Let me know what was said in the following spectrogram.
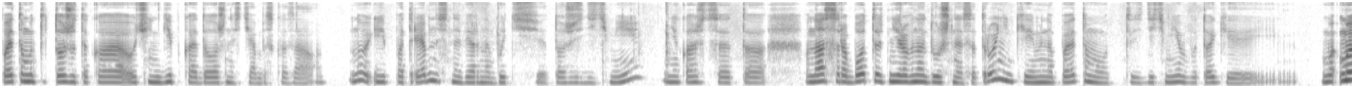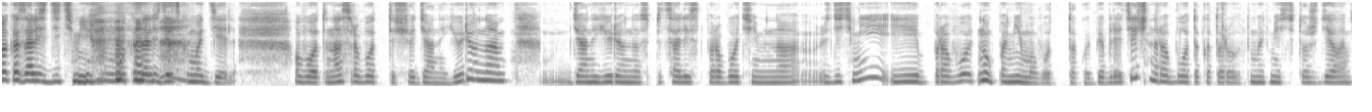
поэтому это тоже такая очень гибкая должность, я бы сказала. Ну и потребность, наверное, быть тоже с детьми. Мне кажется, это у нас работают неравнодушные сотрудники, именно поэтому вот с детьми в итоге мы оказались детьми, мы оказались в детском отделе. Вот, у нас работает еще Диана Юрьевна. Диана Юрьевна специалист по работе именно с детьми и проводит, ну, помимо вот такой библиотечной работы, которую вот мы вместе тоже делаем,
